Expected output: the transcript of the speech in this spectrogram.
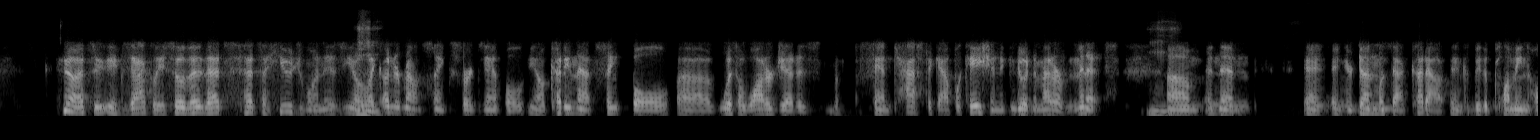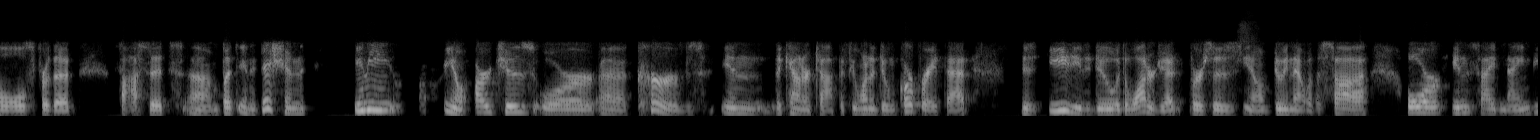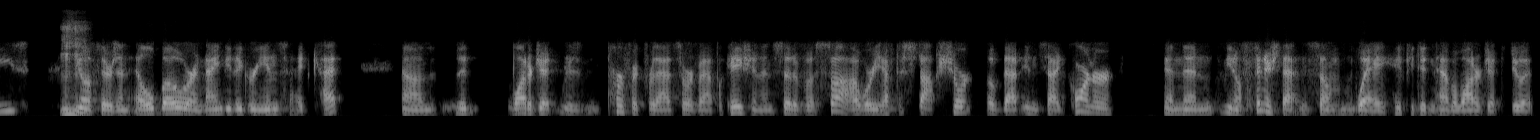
no, that's exactly. So that, that's that's a huge one. Is you know mm-hmm. like undermount sinks, for example. You know, cutting that sink bowl uh, with a water jet is a fantastic application. You can do it in a matter of minutes, mm-hmm. um, and then and, and you're done with that cutout. And it could be the plumbing holes for the faucets. Um, but in addition, any you know arches or uh, curves in the countertop, if you wanted to incorporate that, is easy to do with a water jet versus you know doing that with a saw or inside 90s. Mm-hmm. You know, if there's an elbow or a 90 degree inside cut, um, the water jet is perfect for that sort of application instead of a saw where you have to stop short of that inside corner and then you know finish that in some way if you didn't have a water jet to do it.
